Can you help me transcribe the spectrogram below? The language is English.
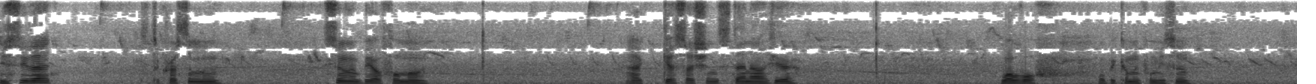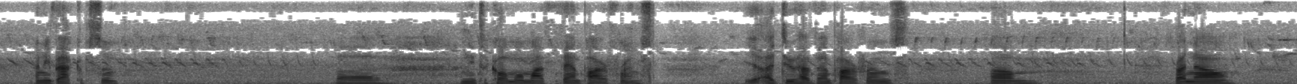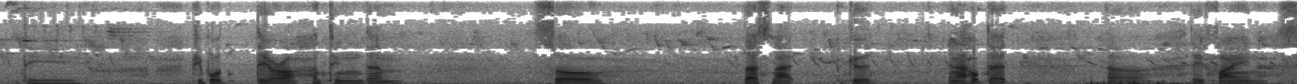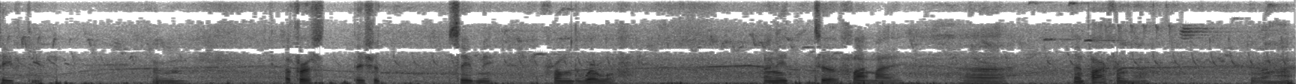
You see that? It's the crescent moon. Soon it'll be a full moon. I guess I shouldn't stand out here. Werewolf will be coming for me soon. I need backup soon. Uh, I need to call more my vampire friends. Yeah, I do have vampire friends. Um, right now, the people they are hunting them, so that's not good. And I hope that uh, they find safety. Um, but first, they should save me from the werewolf. I need to find my uh, vampire friend now.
